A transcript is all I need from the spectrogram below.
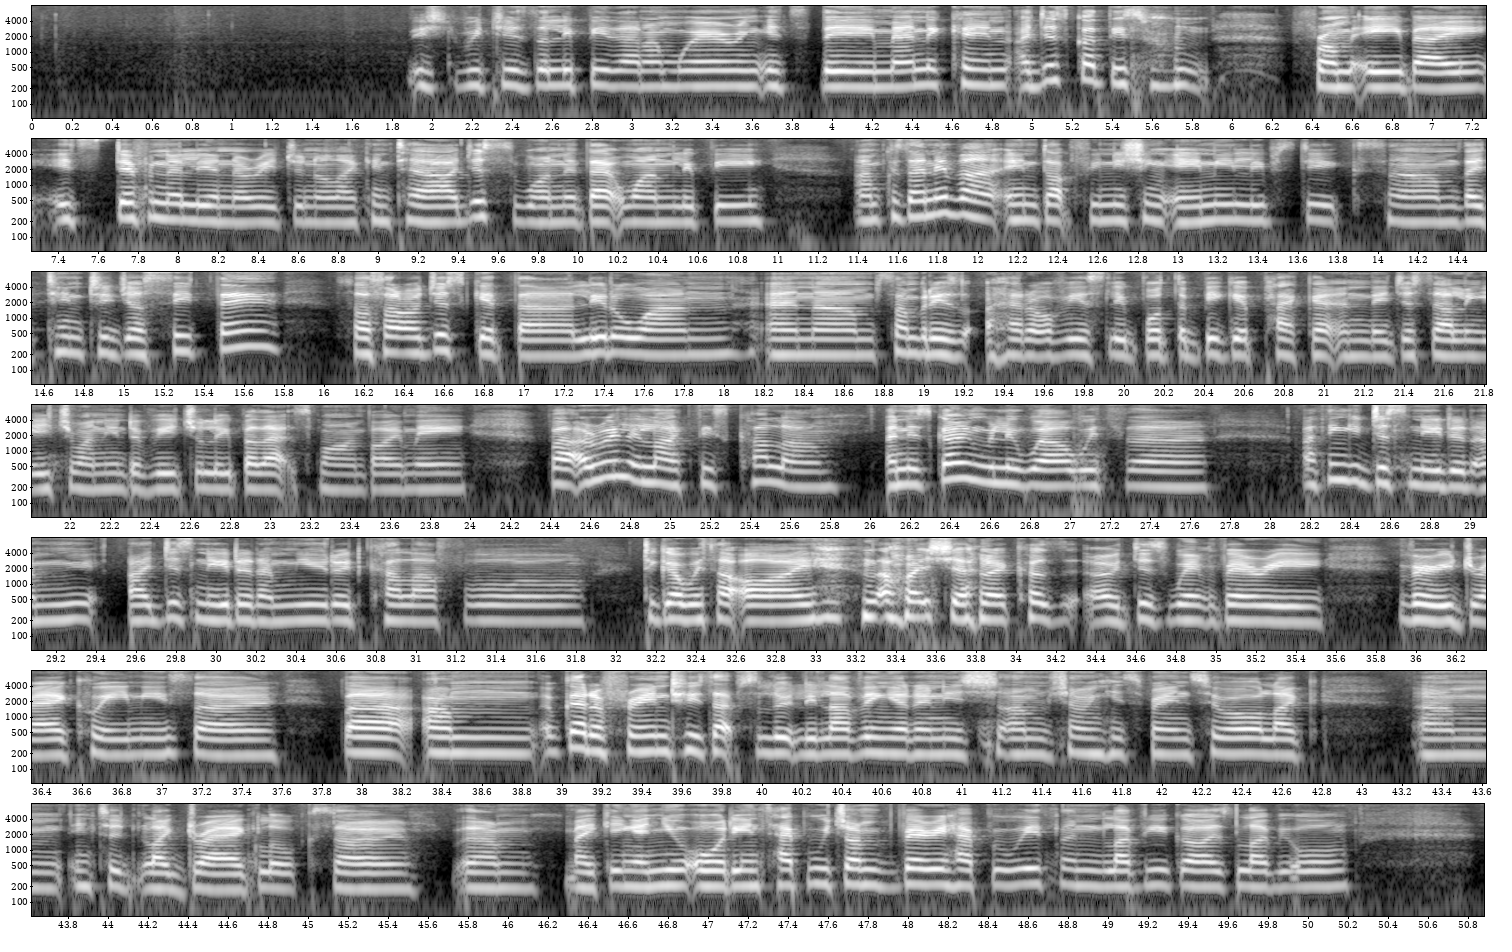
which, which is the lippy that I'm wearing it's the mannequin I just got this one from eBay it's definitely an original I can tell I just wanted that one lippy um because I never end up finishing any lipsticks um they tend to just sit there so I thought I'll just get the little one, and um, somebody had obviously bought the bigger packet, and they're just selling each one individually, but that's fine by me. But I really like this color, and it's going really well with the. I think it just needed a mu- I just needed a muted color for to go with the eye the eyeshadow because I just went very very drag queeny. So, but um, I've got a friend who's absolutely loving it, and he's um showing his friends who are like um, into like drag look. So um, making a new audience happy, which I'm very happy with, and love you guys, love you all.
